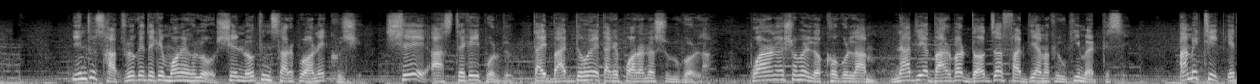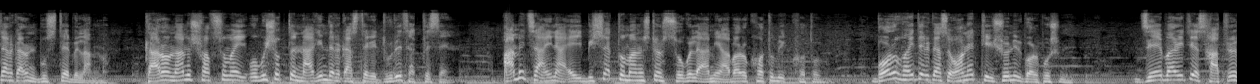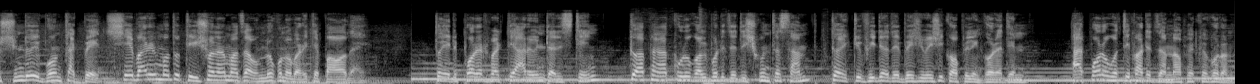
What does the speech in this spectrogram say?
কিন্তু ছাত্রকে দেখে মনে হলো সে নতুন স্যারকে অনেক খুশি। সে আজ থেকেই পড়বে, তাই বাধ্য হয়ে তাকে পড়ানো শুরু করলাম। পড়ানোর সময় লক্ষ্য করলাম, নাদিয়া বারবার দরজার ফাঁক দিয়ে আমাকে উঁকি মারতেছে। আমি ঠিক এটার কারণ বুঝতে পেলাম না, কারণ আমি সবসময় অভিশপ্ত নাগিনদের কাছ থেকে দূরে থাকতেছে। আমি চাই না এই বিষাক্ত মানুষটার সবলে আমি আবারও ক্ষতবিক্ষত। বড় ভাইদের কাছে অনেক টিউশনির গল্প শুনি। যে বাড়িতে ছাত্রের সিন্ধুই বোন থাকবে, সে বাড়ির মতো টিউশনের মজা অন্য কোনো বাড়িতে পাওয়া যায়। তো এর পরের পার্টি আরও ইন্টারেস্টিং তো আপনারা পুরো গল্পটি যদি শুনতে চান, তো একটি ভিডিওতে বেশি বেশি কপিলিং করে দিন। আর পরবর্তী পার্টির জন্য অপেক্ষা করুন।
